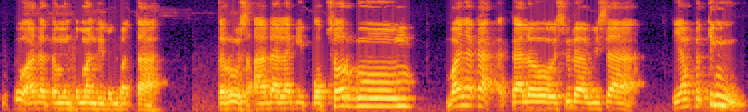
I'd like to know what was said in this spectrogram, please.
itu ada teman-teman di Lembata. Terus ada lagi pop sorghum. Banyak kak kalau sudah bisa. Yang penting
